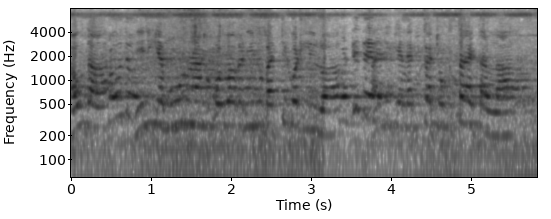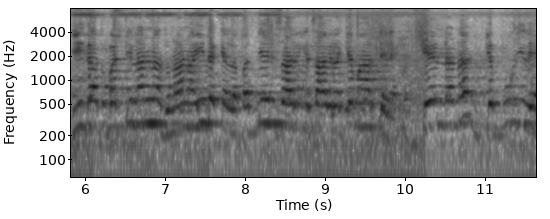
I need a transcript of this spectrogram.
ಹೌದಾ? ಹೌದು. ನಿನಗೆ ಮೂರು ನಾನು ಕೊಡುವಾಗ ನೀನು ಬಟ್ಟಿ ಕೊಡ್ಲಿಲ್ವಾ? ಕೊಟ್ಟಿದ್ದೇನೆ. ಅಲ್ಲಿಗೆ ಲೆಕ್ಕ ಚುಕ್ತಾ ಆಯ್ತಲ್ಲ ಈಗ ಅದು ಬಟ್ಟಿ ನನ್ನದು. ನಾನು ಐದಕ್ಕೆಲ್ಲ ಹದಿನೈದು ಸಾವಿರಕ್ಕೆ ಸಾವಿರಕ್ಕೆ ಮಾರ್ತೇನೆ. ಕೇಂದ್ರನ ಗೆಬ್ಬೂದಿವೆ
